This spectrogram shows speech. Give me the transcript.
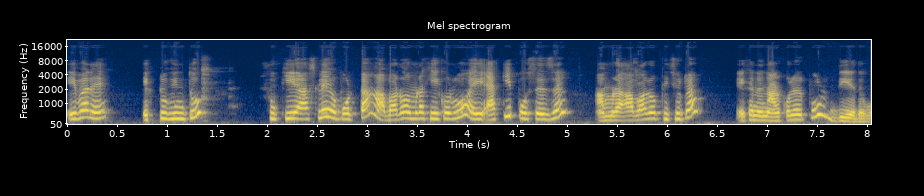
এবারে একটু কিন্তু শুকিয়ে আসলে ওপরটা, আবারও আমরা কি করব? এই একই প্রসেসে আমরা আবারও কিছুটা এখানে নারকলের পুর দিয়ে দেব।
